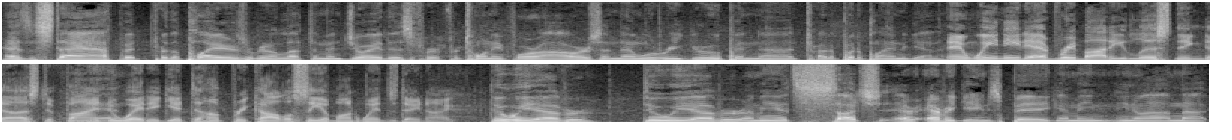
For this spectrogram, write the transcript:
as a staff. But for the players, we're going to let them enjoy this for, for 24 hours, and then we'll regroup and uh, try to put a plan together. And we need everybody listening to us to find a way to get to Humphrey Coliseum on Wednesday night. Do we ever? Do we ever? I mean, it's such every game's big. I mean, you know, I'm not.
